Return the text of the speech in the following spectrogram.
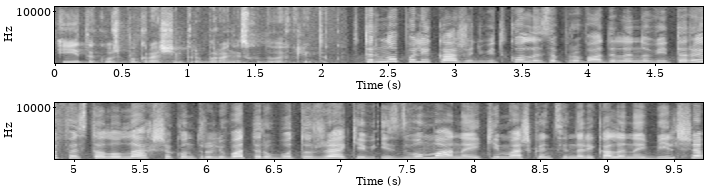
і також покращення прибирання сходових кліток. В Тернополі кажуть, відколи запровадили нові тарифи, стало легше контролювати роботу ЖЕКів. Із двома, на які мешканці нарікали найбільше,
